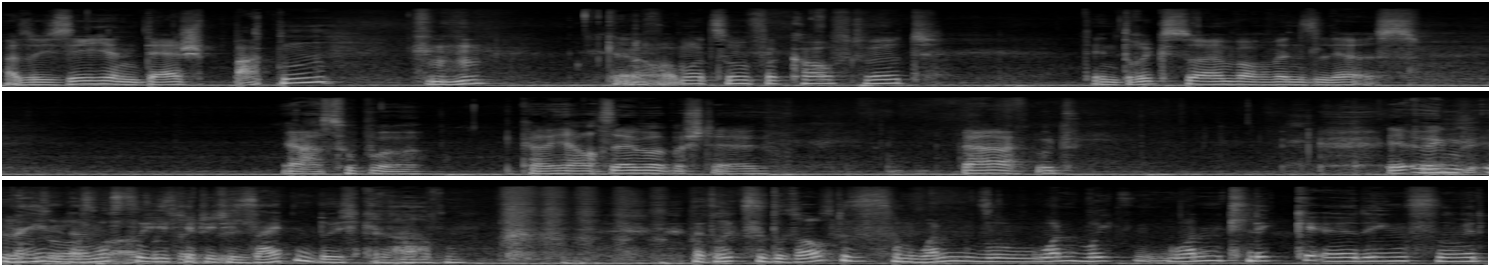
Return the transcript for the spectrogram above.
Also ich sehe hier einen Dash-Button, Mhm. der auf Amazon verkauft wird. Den drückst du einfach, wenn es leer ist. Ja, super. Kann ich ja auch selber bestellen. Ja, gut. Ja, irgend, Nein, da musst du jetzt durch die. Seiten durchgraben. Da drückst du drauf, das ist so ein One- so One- One-Click-Dings, so mit,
